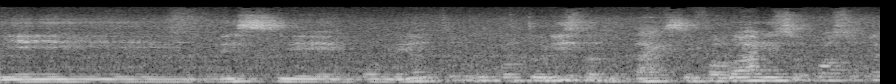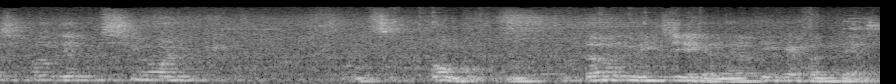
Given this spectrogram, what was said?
E nesse momento o motorista do táxi falou, ah, isso eu posso responder para o senhor. Eu disse, bom, então me diga, né, o que, que acontece?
